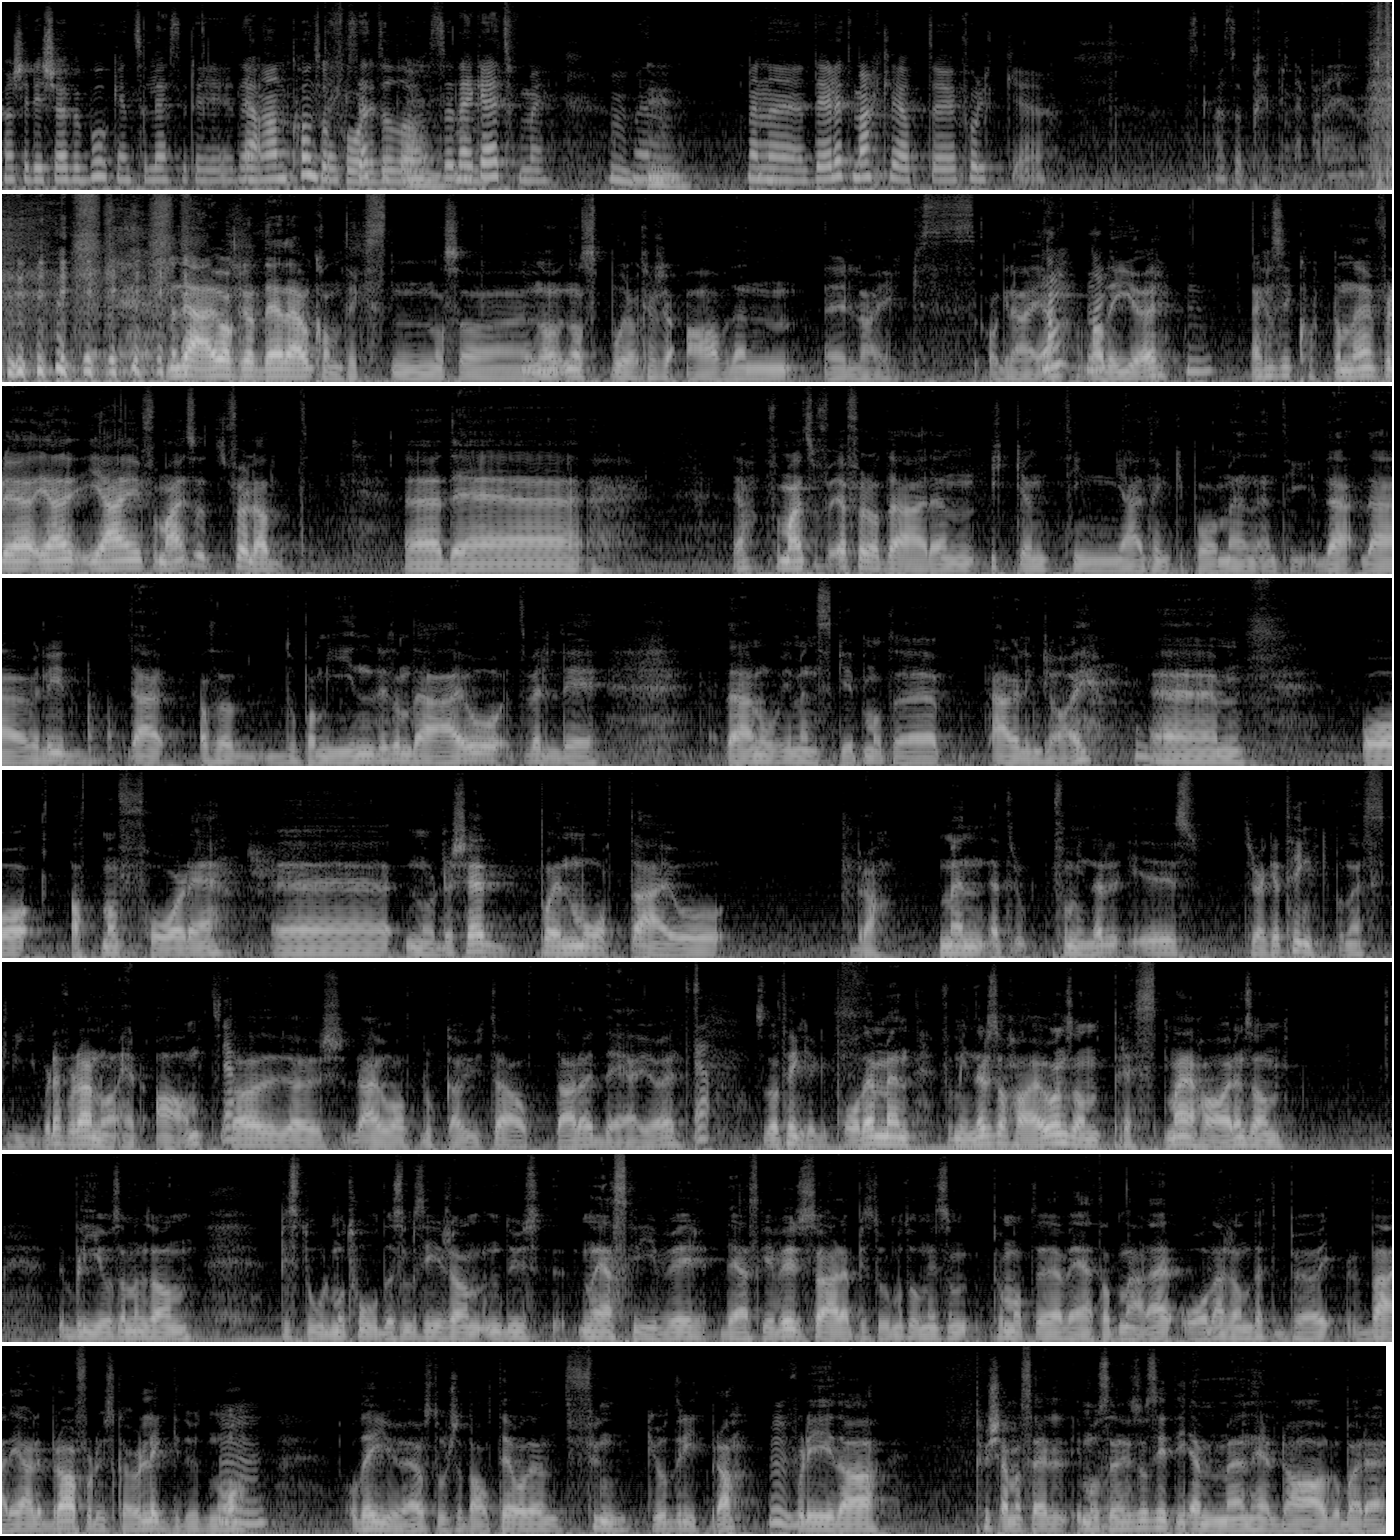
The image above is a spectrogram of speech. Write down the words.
Kanskje de kjøper boken, så leser de det i Ja, en annen kontekst så de det etterpå. Så det er Mm. greit for meg. Mm. Men, Mm. men uh, det er litt merkelig at uh, folk uh, skal være så prippende på det. Men det er jo akkurat det. Det er jo konteksten også. Nå, nå sporer vi kanskje av den likes og greia, Nei, hva nei. det gjør. Mm. Jeg kan si kort om det. Fordi jeg, jeg, jeg, for meg så føler jeg at det Ja, for meg så jeg føler at det er en, ikke en ting jeg tenker på, men en ting det, det er veldig det er, Altså dopamin, liksom. Det er jo et veldig Det er noe vi mennesker på en måte er veldig glad i. Ehm, og at man får det uh, når det skjer, på en måte er jo bra. Men jeg tror, for min del tror jeg ikke jeg tenker på når jeg skriver det, for det er noe helt annet. Ja. Da, det er jo alt lukka ute. Alt, da er det det jeg gjør. Ja. Så da tenker jeg ikke på det. Men for min del så har jeg jo en sånn press på meg. Jeg har en sånn Det blir jo som en sånn pistol mot hodet som sier sånn du, Når jeg skriver det jeg skriver, så er det pistol mot hodet mitt som på en måte jeg vet at den er der. Og det er sånn Dette bør være jævlig bra, for du skal jo legge det ut nå. Mm. Og det gjør jeg jo stort sett alltid, og den funker jo dritbra. Mm. Fordi da pusher jeg meg selv, i motsetning til å sitte hjemme en hel dag og bare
